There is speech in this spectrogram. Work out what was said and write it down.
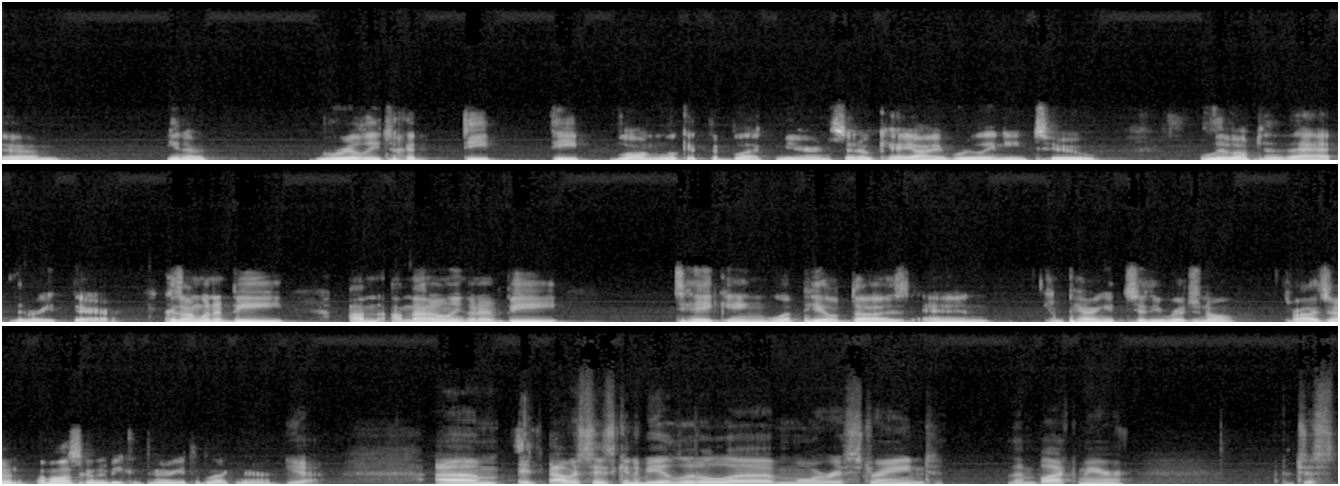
um, you know, really took a deep, deep, long look at the Black Mirror and said, "Okay, I really need to live up to that right there." Because I'm going to be, I'm, I'm not only going to be taking what Peele does and comparing it to the original Twilight Zone. I'm also going to be comparing it to Black Mirror. Yeah. Um, it obviously it's going to be a little uh, more restrained than Black Mirror. Just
